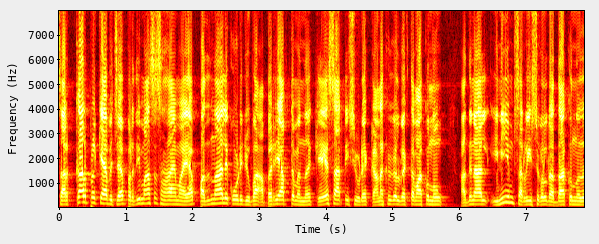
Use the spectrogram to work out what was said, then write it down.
സർക്കാർ പ്രഖ്യാപിച്ച പ്രതിമാസ സഹായമായ പതിനാല് കോടി രൂപ അപര്യാപ്തമെന്ന് കെ എസ് ആർ ടി സിയുടെ കണക്കുകൾ വ്യക്തമാക്കുന്നു. അതിനാൽ ഇനിയും സർവീസുകൾ റദ്ദാക്കുന്നത്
